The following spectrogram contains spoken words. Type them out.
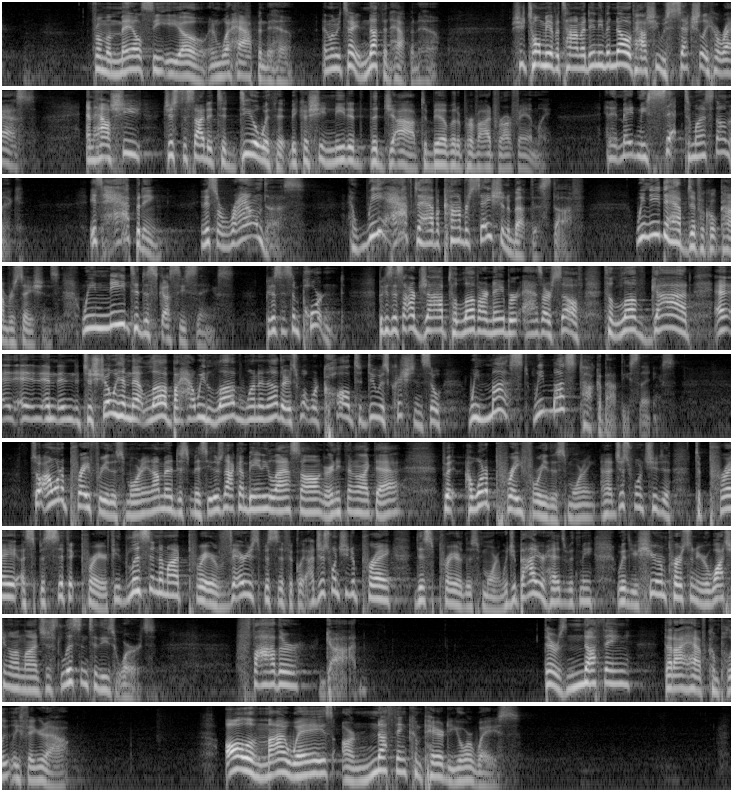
from a male CEO and what happened to him. And let me tell you, nothing happened to him. She told me of a time I didn't even know of how she was sexually harassed and how she just decided to deal with it because she needed the job to be able to provide for our family. And it made me sick to my stomach. It's happening and it's around us. And we have to have a conversation about this stuff. We need to have difficult conversations. We need to discuss these things because it's important. Because it's our job to love our neighbor as ourselves, to love God, and, and, and, to show Him that love by how we love one another. It's what we're called to do as Christians. So we must, we must talk about these things. So I want to pray for you this morning, and I'm going to dismiss you. There's not going to be any last song or anything like that. But I want to pray for you this morning, and I just want you to, to pray a specific prayer. If you'd listen to my prayer very specifically, I just want you to pray this prayer this morning. Would you bow your heads with me? Whether you're here in person or you're watching online, just listen to these words Father God, there is nothing that I have completely figured out. All of my ways are nothing compared to your ways.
